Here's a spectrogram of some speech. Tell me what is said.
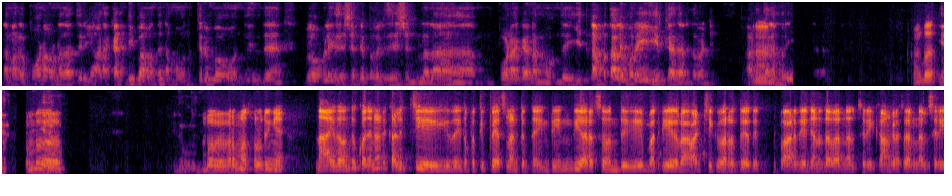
நம்ம அங்க போன உடனே தான் தெரியும். ஆனா கண்டிப்பா வந்து நம்ம வந்து திரும்பவும் வந்து இந்த குளோபலைசேஷன் லிபரலைசேஷன்லாம் போனாக்கா நம்ம வந்து நம்ம தலைமுறையே இருக்காது அடுத்த வாட்டி. அடுத்த தலைமுறை ரொம்ப ரொம்ப இது ஒரு ரொம்ப விவரமா சொல்றீங்க. நான் இதை வந்து கொஞ்ச நேரம் கழிச்சு இதை இதை பத்தி பேசலான்ட்டு இருந்தேன். இந்த இந்திய அரசு வந்து மத்திய ஆட்சிக்கு வர்றது அது பாரதிய ஜனதாவா இருந்தாலும் சரி காங்கிரஸா இருந்தாலும் சரி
